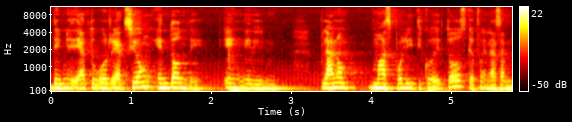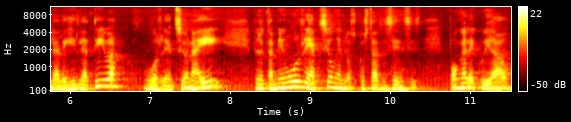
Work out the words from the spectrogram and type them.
de inmediato hubo reacción, ¿en dónde? En el plano más político de todos, que fue en la Asamblea Legislativa, hubo reacción ahí, pero también hubo reacción en los costarricenses. Póngale cuidado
